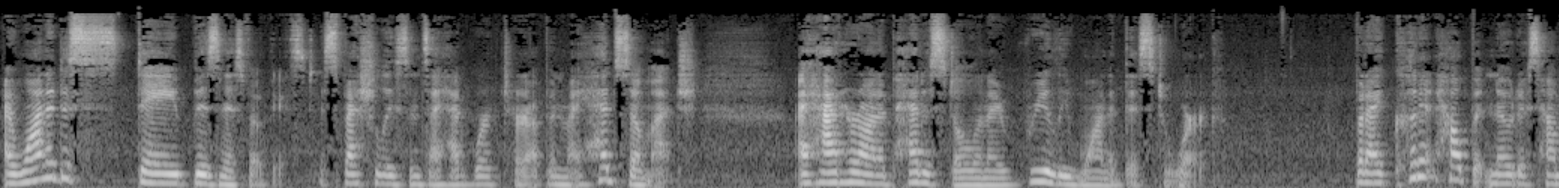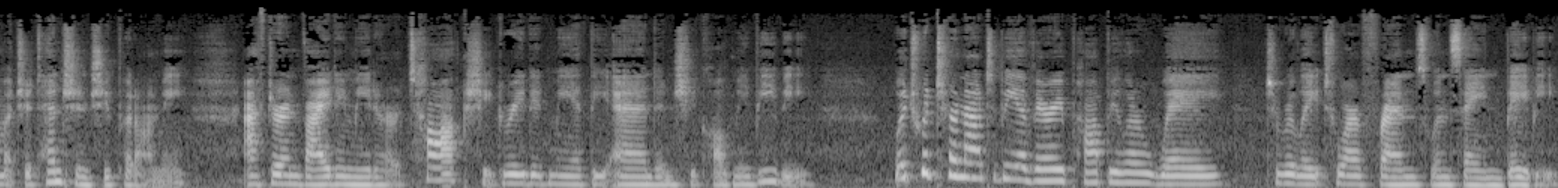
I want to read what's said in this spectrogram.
I wanted to stay business focused, especially since I had worked her up in my head so much. I had her on a pedestal and I really wanted this to work. But I couldn't help but notice how much attention she put on me. After inviting me to her talk, she greeted me at the end and she called me BB, which would turn out to be a very popular way to relate to our friends when saying baby.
